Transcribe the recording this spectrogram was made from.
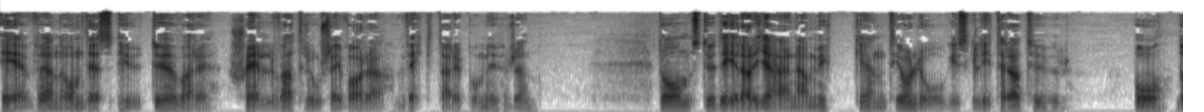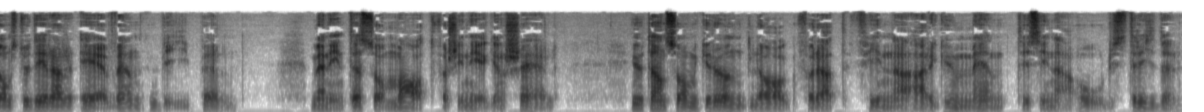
även om dess utövare själva tror sig vara väktare på muren. De studerar gärna mycken teologisk litteratur och de studerar även Bibeln, men inte som mat för sin egen själ utan som grundlag för att finna argument till sina ordstrider.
